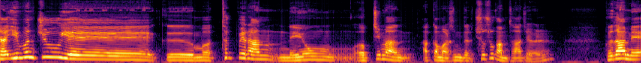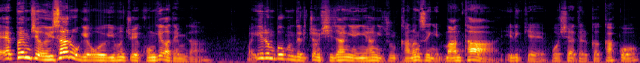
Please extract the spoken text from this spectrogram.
자 이번 주에 그 뭐 특별한 내용 없지만 아까 말씀드린 추수감사절 그 다음에 FMC 의사록이 오- 이번 주에 공개가 됩니다. 뭐 이런 부분들이 좀 시장에 영향이 줄 가능성이 많다 이렇게 보셔야 될 것 같고.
